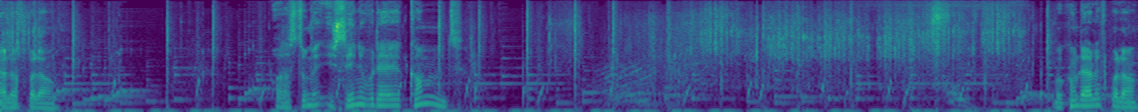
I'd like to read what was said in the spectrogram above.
Der Luftballon? Oh, das dumme. Ich sehe nicht, wo der kommt. Wo kommt der Luftballon?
